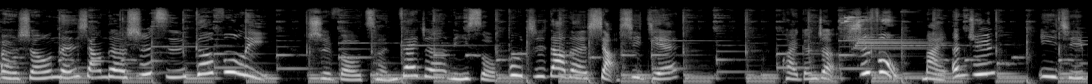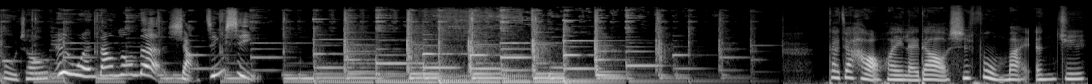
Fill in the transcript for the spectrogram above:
耳熟能详的诗词歌赋里，是否存在着你所不知道的小细节？快跟着师傅麦恩居一起补充韵文当中的小惊喜！大家好，欢迎来到师傅卖恩居。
